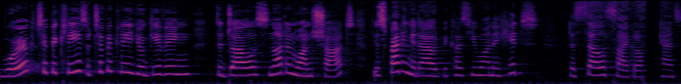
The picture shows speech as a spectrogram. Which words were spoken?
work typically? So, typically, you're giving the dose not in one shot, you're spreading it out because you want to hit the cell cycle of the cancer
